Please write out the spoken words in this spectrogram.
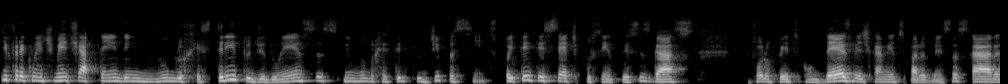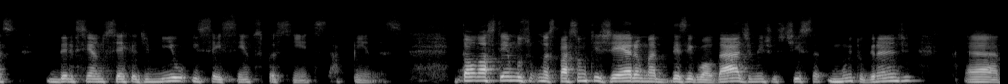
que frequentemente atendem um número restrito de doenças e um número restrito de pacientes. 87% desses gastos foram feitos com 10 medicamentos para doenças raras, beneficiando cerca de 1.600 pacientes apenas. Então, nós temos uma situação que gera uma desigualdade, uma injustiça muito grande, é,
